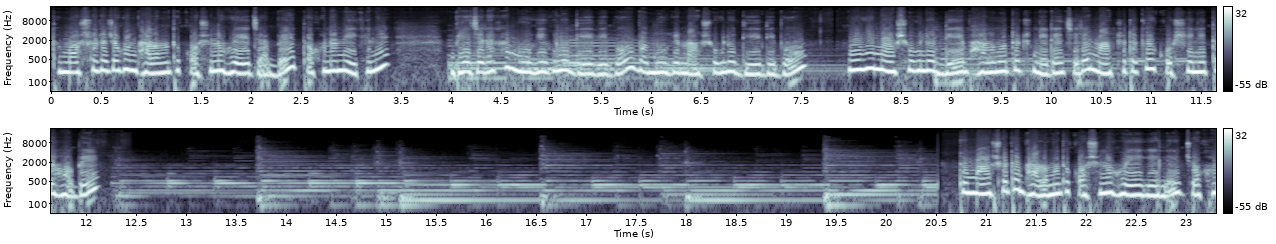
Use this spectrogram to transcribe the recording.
তো মশলাটা যখন ভালো মতো কষানো হয়ে যাবে, তখন আমি এখানে ভেজে রাখা মুরগিগুলো দিয়ে দিব বা মুরগির মাংসগুলো দিয়ে দিব। মুরগির মাংসগুলো দিয়ে ভালো মতো একটু নেড়ে চেড়ে মাংসটাকেও কষিয়ে নিতে হবে। তো মাংসটা ভালো মতো কষানো হয়ে গেলে যখন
